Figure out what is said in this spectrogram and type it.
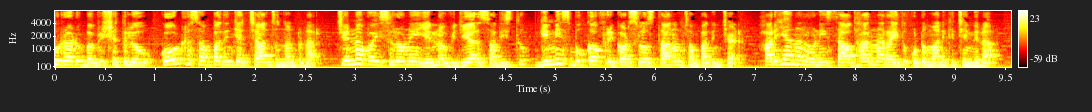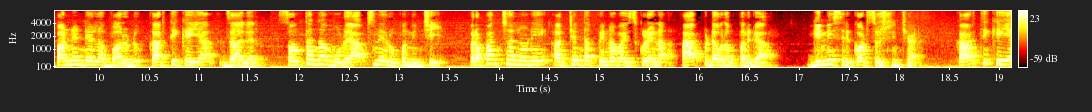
కుర్రాడు భవిష్యత్తులో కోట్లు సంపాదించే ఛాన్స్ ఉందంటున్నారు. చిన్న వయసులోనే ఎన్నో విజయాలు సాధిస్తూ గిన్నీస్ బుక్ ఆఫ్ రికార్డ్స్లో స్థానం సంపాదించాడు. హర్యానాలోని సాధారణ రైతు కుటుంబానికి చెందిన పన్నెండేళ్ళ బాలుడు కార్తికేయ జాగర్ సొంతంగా మూడు యాప్స్ని రూపొందించి ప్రపంచంలోనే అత్యంత పిన్న వయస్కుడైన యాప్ డెవలపర్గా గిన్నీస్ రికార్డ్ సృష్టించాడు. కార్తికేయ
